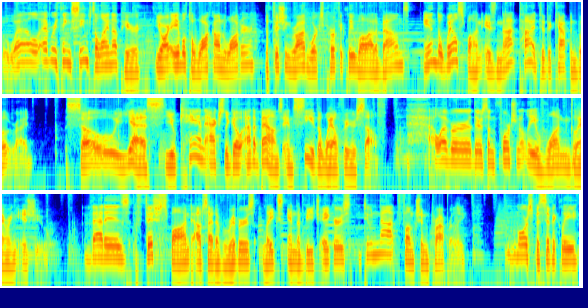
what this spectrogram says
Well, everything seems to line up here. You are able to walk on water, the fishing rod works perfectly while out of bounds, and the whale spawn is not tied to the Kapp'n boat ride. So, yes, you can actually go out of bounds and see the whale for yourself. However, there's unfortunately one glaring issue. That is, fish spawned outside of rivers, lakes, and the beach acres do not function properly. More specifically,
